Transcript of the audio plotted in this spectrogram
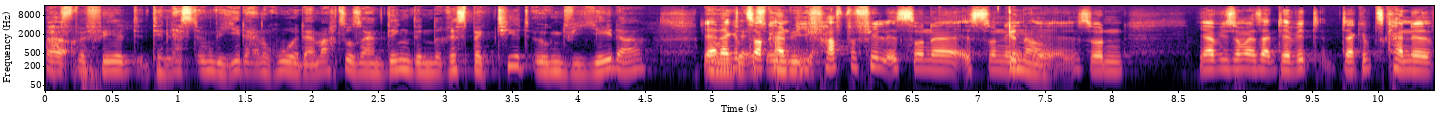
ja. Haftbefehl, den lässt irgendwie jeder in Ruhe, der macht so sein Ding, den respektiert irgendwie jeder. Ja, da gibt es auch keinen Beef. Haftbefehl ist so eine, ist so eine, genau. äh, so ein ja, wie soll man sagen, der wird, da gibt es keine,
